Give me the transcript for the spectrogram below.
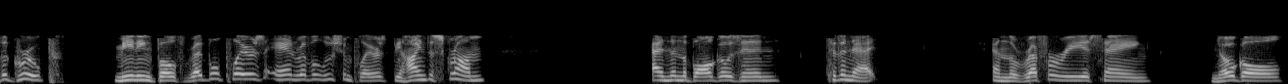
the group, meaning both Red Bull players and Revolution players behind the scrum, and then the ball goes in to the net, and the referee is saying, no goal.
